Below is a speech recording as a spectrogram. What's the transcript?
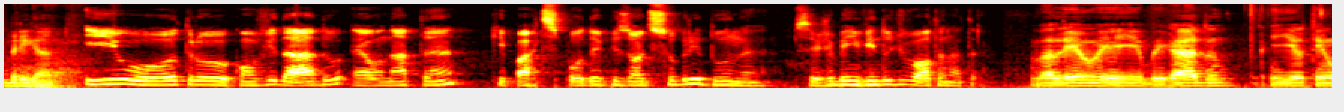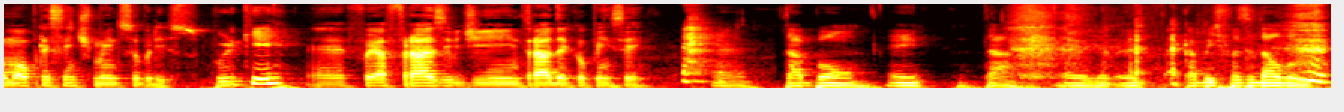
Obrigado. E o outro convidado é o Nathan, que participou do episódio sobre Duna. Seja bem-vindo de volta, Nathan. Valeu, e aí, obrigado. E eu tenho um mau pressentimento sobre isso. Por quê? É, foi a frase de entrada que eu pensei. É, tá bom. Tá, eu, já, eu acabei de fazer download.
